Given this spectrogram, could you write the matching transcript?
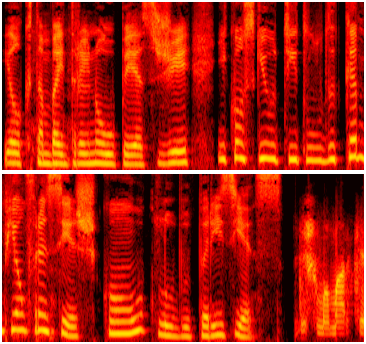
Ele que também treinou o PSG e conseguiu o título de campeão francês com o clube parisiense deixa uma marca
